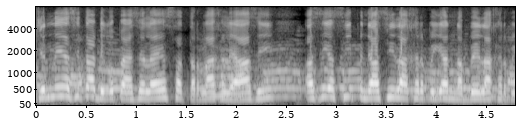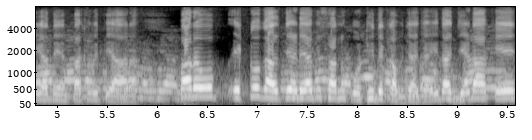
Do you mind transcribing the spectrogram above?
ਜਿੰਨੇ ਅਸੀਂ ਤੁਹਾਡੇ ਕੋਲ ਪੈਸੇ ਲਏ 70 ਲੱਖ ਲਿਆ ਸੀ ਅਸੀਂ 80 85 ਲੱਖ ਰੁਪਈਆ 90 ਲੱਖ ਰੁਪਈਆ ਦੇਣ ਤੱਕ ਵੀ ਤਿਆਰ ਆ। ਪਰ ਉਹ ਇੱਕੋ ਗੱਲ ਤੇ ਅੜਿਆ ਵੀ ਸਾਨੂੰ ਕੋਠੀ ਤੇ ਕਬਜ਼ਾ ਚਾਹੀਦਾ, ਜਿਹੜਾ ਕਿ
